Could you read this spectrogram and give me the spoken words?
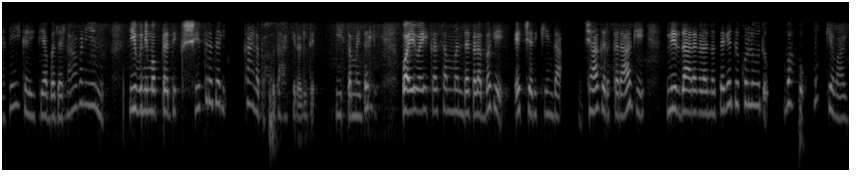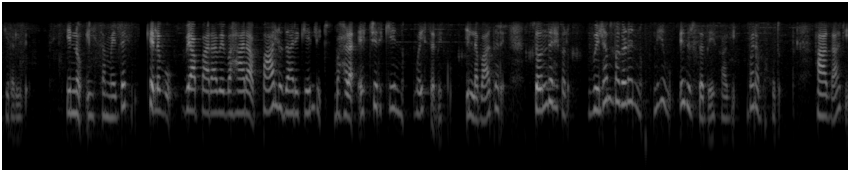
ಅನೇಕ ರೀತಿಯ ಬದಲಾವಣೆಯನ್ನು ನೀವು ನಿಮ್ಮ ಪ್ರತಿ ಕ್ಷೇತ್ರದಲ್ಲಿ ಕಾಣಬಹುದಾಗಿರಲಿದೆ. ಈ ಸಮಯದಲ್ಲಿ ವೈವಾಹಿಕ ಸಂಬಂಧಗಳ ಬಗ್ಗೆ ಎಚ್ಚರಿಕೆಯಿಂದ ಜಾಗರೂಕರಾಗಿ ನಿರ್ಧಾರಗಳನ್ನು ತೆಗೆದುಕೊಳ್ಳುವುದು ಬಹು ಮುಖ್ಯವಾಗಿರಲಿದೆ. ಇನ್ನು ಈ ಸಮಯದಲ್ಲಿ ಕೆಲವು ವ್ಯಾಪಾರ ವ್ಯವಹಾರ ಪಾಲುದಾರಿಕೆಯಲ್ಲಿ ಬಹಳ ಎಚ್ಚರಿಕೆಯನ್ನು ವಹಿಸಬೇಕು. ಇಲ್ಲವಾದರೆ ತೊಂದರೆಗಳು, ವಿಳಂಬಗಳನ್ನು ನೀವು ಎದುರಿಸಬೇಕಾಗಿ ಬರಬಹುದು. ಹಾಗಾಗಿ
